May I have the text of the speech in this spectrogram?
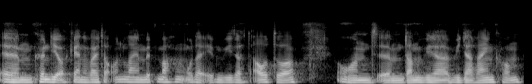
ähm, können die auch gerne weiter online mitmachen oder eben, wie gesagt, Outdoor und ähm, dann wieder, wieder reinkommen.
